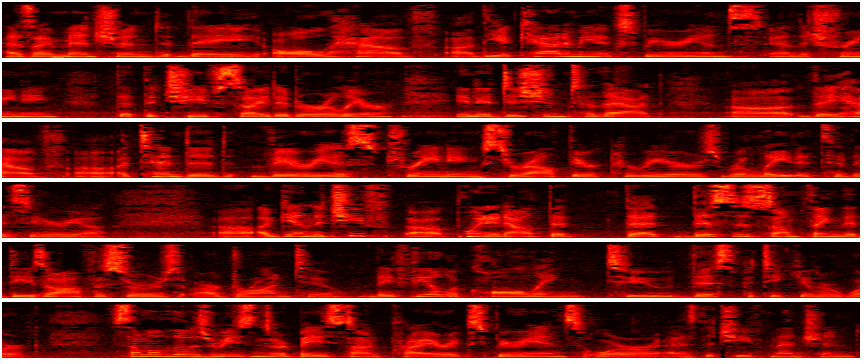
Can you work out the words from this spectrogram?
As I mentioned, they all have uh, the academy experience and the training that the chief cited earlier. In addition to that, uh, they have uh, attended various trainings throughout their careers related to this area. Uh, again, the chief uh, pointed out that that this is something that these officers are drawn to. They feel a calling to this particular work. Some of those reasons are based on prior experience, or as the chief mentioned,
